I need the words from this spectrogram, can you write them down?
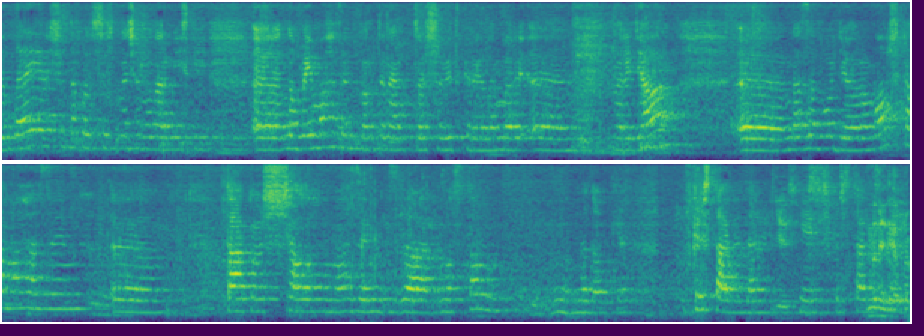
Лілея, що знаходиться на Червоноармійській, е, новий магазин Континент, що відкрили е, Меридіан, е, на заводі Ромашка магазин, е, також шаловий магазин за мостом на Довки. В Кристалі, так. Є. Є, в У мене така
